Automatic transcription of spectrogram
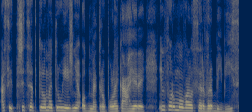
asi 30 kilometrů jižně od metropole Káhyry, informoval server BBC.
